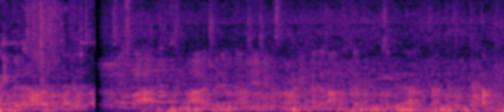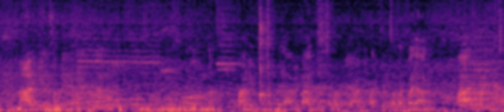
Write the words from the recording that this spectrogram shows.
कैङ्कल्यसावर्षित्यर्थं श्री महालक्ष्मी देवता विशेषेण स्तमन कैङ्कल्य सापसित्यर्थं पुण्यसत्यर्थं पानीं समर्पयामि पाद्यं समर्पयामि पद्यं समर्पयामि आचमनीयं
